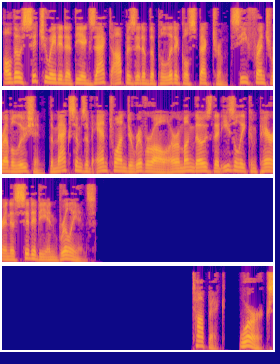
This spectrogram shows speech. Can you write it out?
Although situated at the exact opposite of the political spectrum see French Revolution, the maxims of Antoine de Rivarol are among those that easily compare in acidity and brilliance. Works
